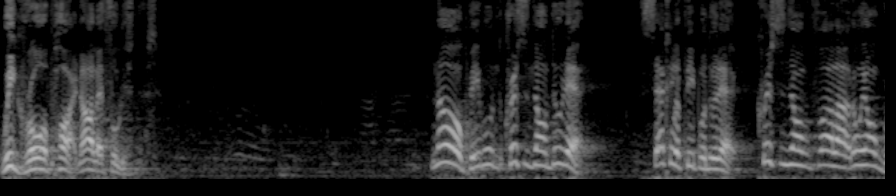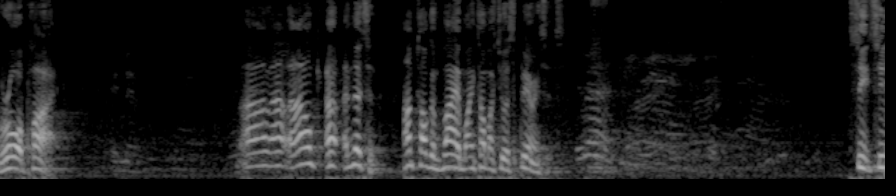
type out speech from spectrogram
We grow apart and all that foolishness. No, people, Christians don't do that. Secular people do that. Christians don't fall out. We don't grow apart. I, I, I don't I, listen. I'm talking Bible. I ain't talking about your experiences. See, see,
